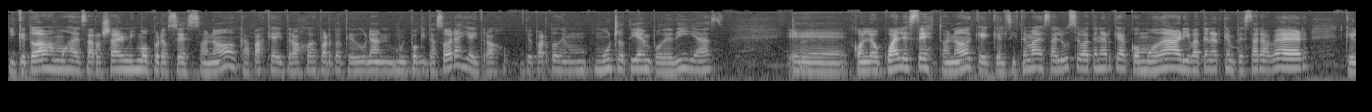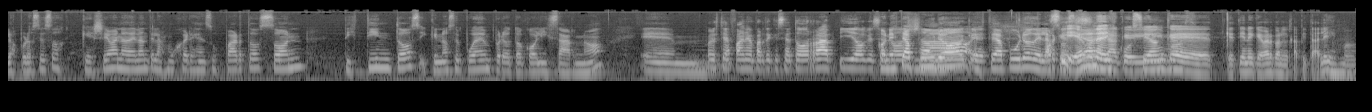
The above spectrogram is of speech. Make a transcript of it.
y que todas vamos a desarrollar el mismo proceso, ¿no? Capaz que hay trabajos de parto que duran muy poquitas horas y hay trabajos de parto de mucho tiempo, de días. Eh, con lo cual es esto, ¿no? Que, que, el sistema de salud se va a tener que acomodar y va a tener que empezar a ver que los procesos que llevan adelante las mujeres en sus partos son distintos y que no se pueden protocolizar, ¿no? Eh, Por este afán, aparte que sea todo rápido, que sea con este apuro, este apuro de la sociedad. es una discusión que, que, tiene que ver con el capitalismo.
